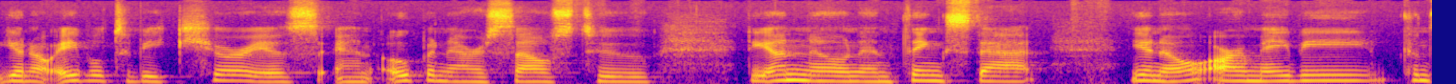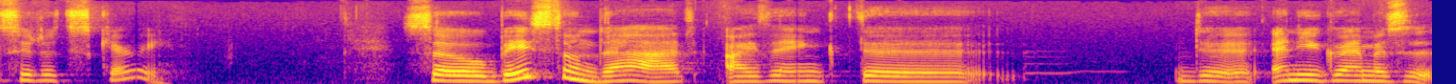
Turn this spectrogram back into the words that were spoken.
you know, able to be curious and open ourselves to the unknown and things that, you know, are maybe considered scary. So based on that, I think the, the Enneagram is a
